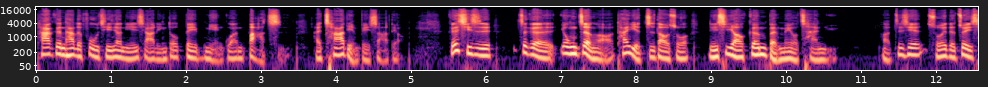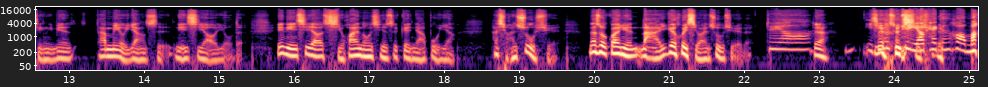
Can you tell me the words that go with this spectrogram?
他跟他的父亲叫年遐龄都被免官罢职，还差点被杀掉。可是其实这个雍正啊，他也知道说年希尧根本没有参与啊，这些所谓的罪行里面，他没有一样是年希尧有的，因为年希尧喜欢的东西是跟人家不一样，他喜欢数学。那时候官员哪一个会喜欢数学的？对啊，对啊，以前的数据也要开根号吗？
